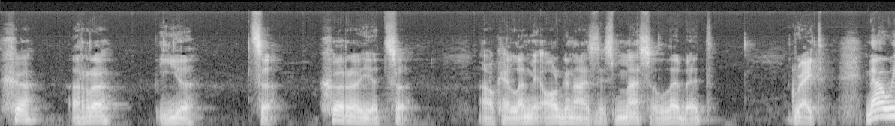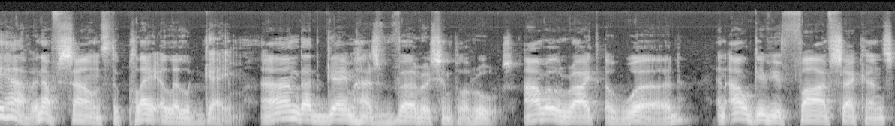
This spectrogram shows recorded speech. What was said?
h, r, y, c. H, r, y, c. Okay, let me organize this mess a little bit. Great. Now we have enough sounds to play a little game. And that game has very simple rules. I will write a word and I'll give you five seconds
